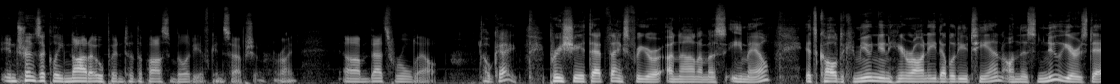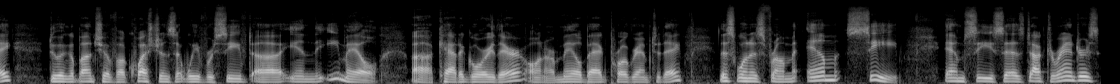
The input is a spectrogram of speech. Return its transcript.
intrinsically not open to the possibility of conception. Right. Um, that's ruled out. Okay. Appreciate that. Thanks for your anonymous email. It's called communion here on EWTN on this New Year's Day, doing a bunch of uh, questions that we've received uh, in the email uh, category there on our mailbag program today. This one is from MC. MC says, Dr. Anders,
